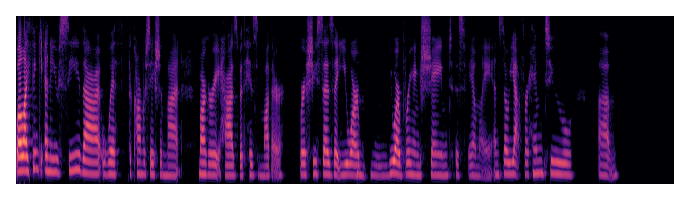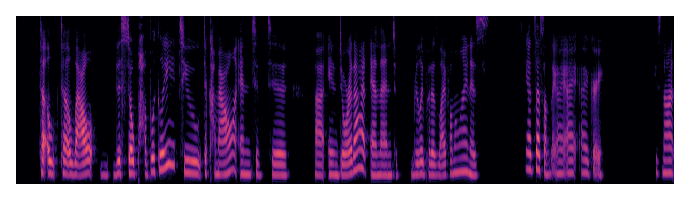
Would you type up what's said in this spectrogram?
Well, I think, and you see that with the conversation that Marguerite has with his mother, where she says that you are mm-hmm. you are bringing shame to this family, and so yeah, for him to um, to to allow this so publicly to to come out and to to uh, endure that and then to really put his life on the line is yeah it says something i i, I agree he's not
